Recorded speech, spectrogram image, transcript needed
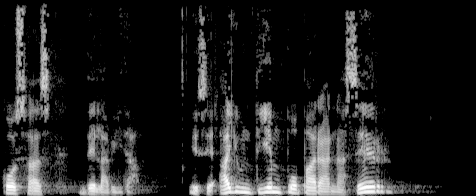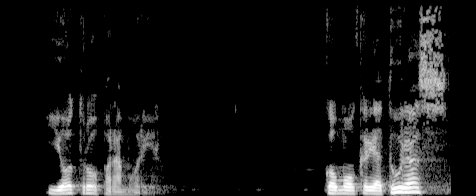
cosas de la vida. Dice, hay un tiempo para nacer, y otro para morir. Como criaturas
